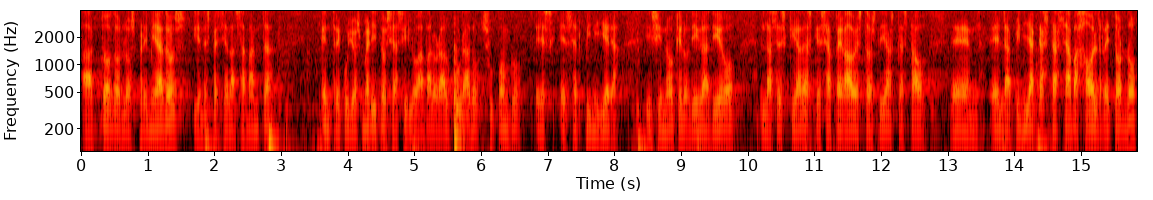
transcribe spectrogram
a todos los premiados y en especial a Samantha, entre cuyos méritos, y así lo ha valorado el jurado, supongo, es el ser pinillera. Y si no, que lo diga Diego, las esquiadas que se ha pegado estos días, que ha estado en, en la pinilla, que hasta se ha bajado el retorno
